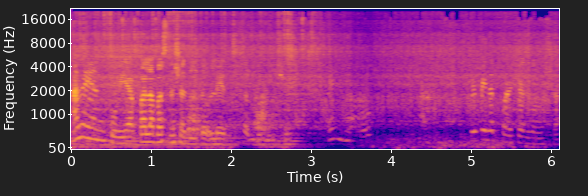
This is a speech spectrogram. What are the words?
Ano yan, kuya? Palabas na siya dito ulit sa subdivision. Ay, hindi po. May pinag-partial lang siya.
